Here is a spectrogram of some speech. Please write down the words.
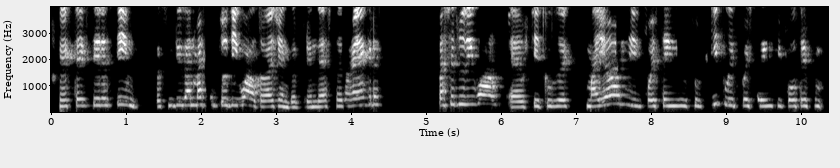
porquê é que tem que ser assim? Assim, o design vai ser tudo igual, toda a gente aprende estas regras, vai ser tudo igual. É os títulos maiores e depois tem o subtítulo e depois tem tipo outra informação.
